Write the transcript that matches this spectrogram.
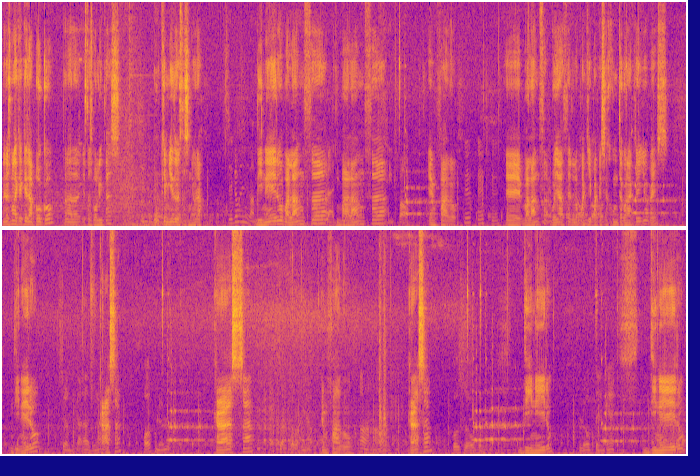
Menos mal que queda poco para estas bolitas. Uh, qué miedo esta señora. Dinero, balanza, balanza, enfado. Eh, balanza, voy a hacerlo para aquí para que se junte con aquello, ¿ves? Dinero, casa, casa, enfado. Casa, dinero, dinero.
